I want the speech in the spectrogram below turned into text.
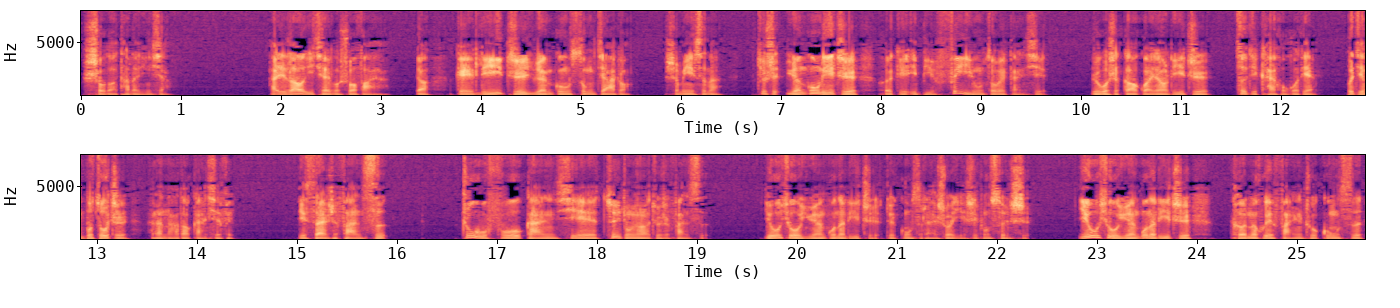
受到他的影响。海底捞以前有个说法呀，叫给离职员工送嫁妆，什么意思呢？就是员工离职会给一笔费用作为感谢，如果是高管要离职，自己开火锅店，不仅不阻止，还能拿到感谢费。第三是反思，祝福感谢最重要的就是反思。优秀员工的离职对公司来说也是一种损失，优秀员工的离职可能会反映出公司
